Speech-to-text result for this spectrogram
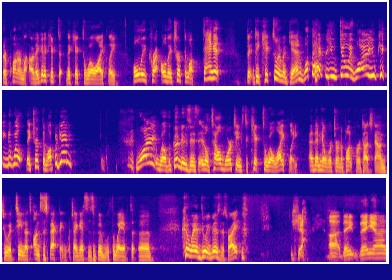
their punter. I'm like, are they going to kick? They kick to Will Likely. Holy crap! Oh, they tripped him up. Dang it! They, they kicked to him again. What the heck are you doing? Why are you kicking to Will? They tripped him up again. Why are you? Well, the good news is it'll tell more teams to kick to Will Likely, and then he'll return a punt for a touchdown to a team that's unsuspecting, which I guess is a good way of uh, good way of doing business, right? Yeah, uh, they they uh,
